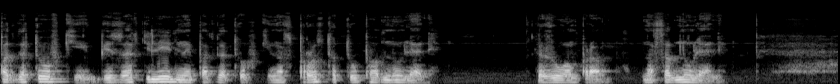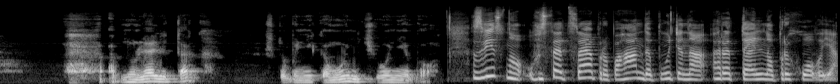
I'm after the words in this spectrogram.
подготовки, без артиллерийной подготовки нас просто тупо обнуляли. Скажу вам правду. Нас обнуляли. Обнуляли так, чтобы никому ничего не было. Звісно, усе це пропаганда Путіна ретельно приховує,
